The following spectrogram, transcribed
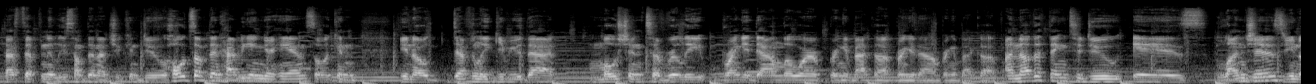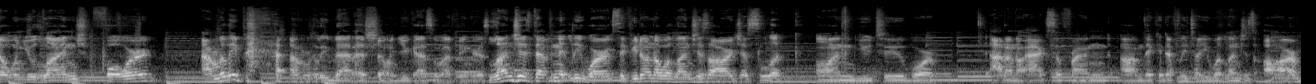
That's definitely something that you can do. Hold something heavy in your hand so it can, you know, definitely give you that motion to really bring it down lower, bring it back up, bring it down, bring it back up. Another thing to do is lunges. You know, when you lunge forward, I'm really bad, I'm really bad at showing you guys with my fingers. Lunges definitely works. If you don't know what lunges are, just look on YouTube or I don't know, ask a friend. Um, they could definitely tell you what lunges are.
